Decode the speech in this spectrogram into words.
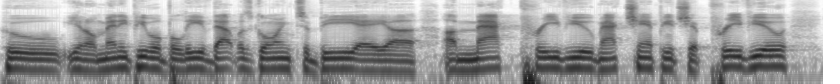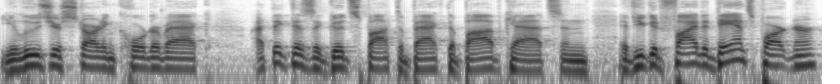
who, you know, many people believe that was going to be a, uh, a MAC preview, MAC championship preview. You lose your starting quarterback. I think this is a good spot to back the Bobcats. And if you could find a dance partner,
